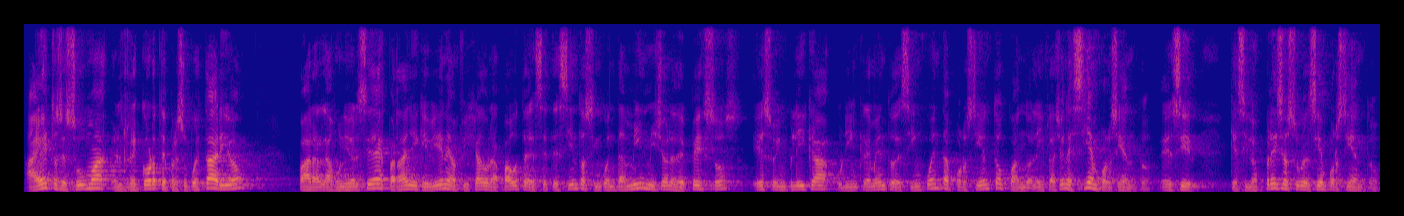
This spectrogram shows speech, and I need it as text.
A esto se suma el recorte presupuestario. Para las universidades para el año que viene han fijado una pauta de 750 mil millones de pesos. Eso implica un incremento de 50% cuando la inflación es 100%. Es decir, que si los precios suben 100%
